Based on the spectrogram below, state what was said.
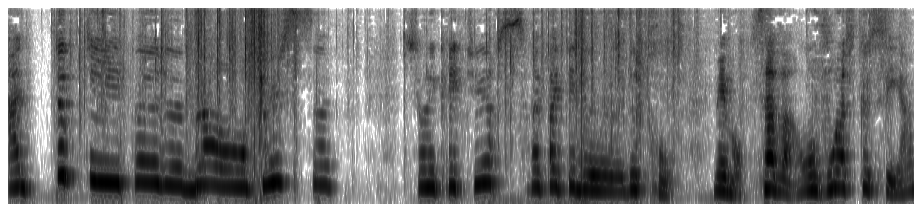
un tout petit peu de blanc en plus sur l'écriture, ça n'aurait pas été de, trop. Mais bon, ça va, on voit ce que c'est. Hein.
